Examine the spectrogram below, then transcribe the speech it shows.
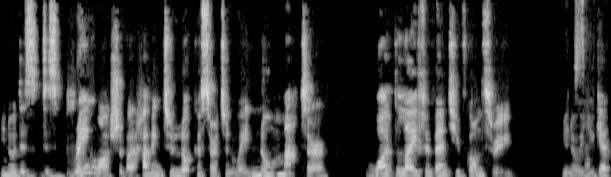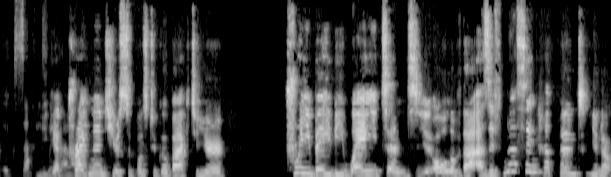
you know this this brainwash about having to look a certain way no matter what life event you've gone through you know exactly, you get exactly. you get pregnant you're supposed to go back to your pre-baby weight and all of that as if nothing happened you know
